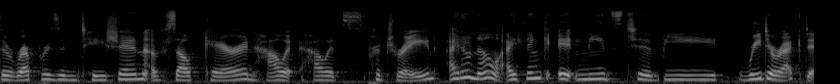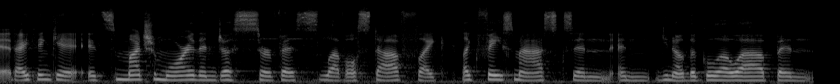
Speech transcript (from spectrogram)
the representation of self-care and how it how it's portrayed. I don't know. I think it needs to be redirected. I think it it's much more than just surface level stuff like like face masks and and you know the glow up and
